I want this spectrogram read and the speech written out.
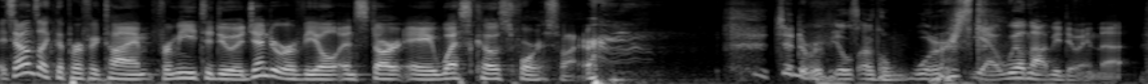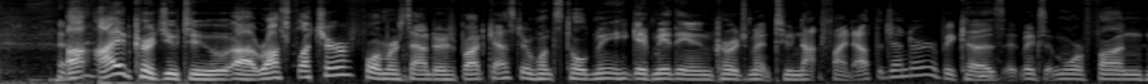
It sounds like the perfect time for me to do a gender reveal and start a West Coast forest fire. Gender reveals are the worst. yeah, we'll not be doing that. uh, I encourage you to. Uh, Ross Fletcher, former Sounders broadcaster, once told me he gave me the encouragement to not find out the gender because it makes it more fun.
